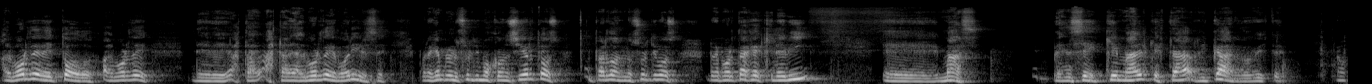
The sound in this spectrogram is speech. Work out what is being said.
al borde de todo, al borde de, hasta, hasta al borde de morirse. Por ejemplo, en los últimos conciertos, perdón, en los últimos reportajes que le vi, más, pensé, qué mal que está Ricardo, ¿viste? ¿No?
